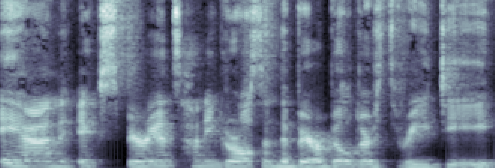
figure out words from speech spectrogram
and experience Honey Girls and the Bear Builder 3D.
